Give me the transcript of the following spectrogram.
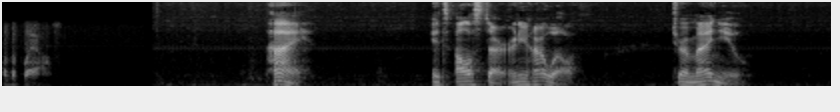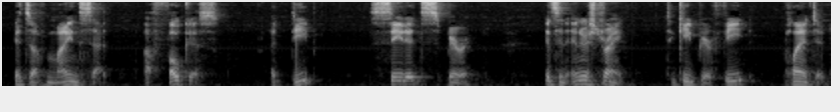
of the playoffs. Hi, it's All Star Ernie Harwell to remind you it's a mindset, a focus, a deep seated spirit. It's an inner strength to keep your feet planted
